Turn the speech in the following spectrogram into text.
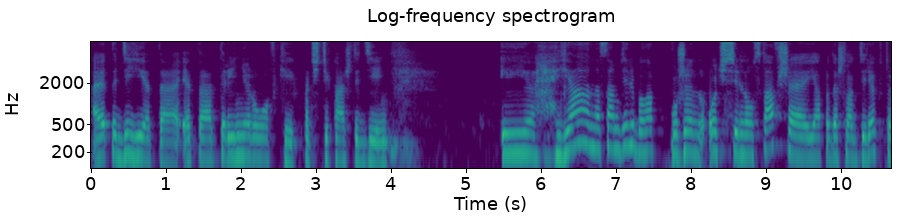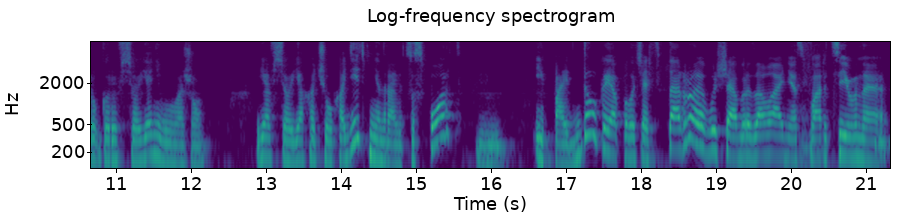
А это диета, это тренировки почти каждый день. И я на самом деле была уже очень сильно уставшая. Я подошла к директору, говорю, все, я не вывожу. Я все, я хочу уходить, мне нравится спорт. И пойду-ка я получать второе высшее образование спортивное.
